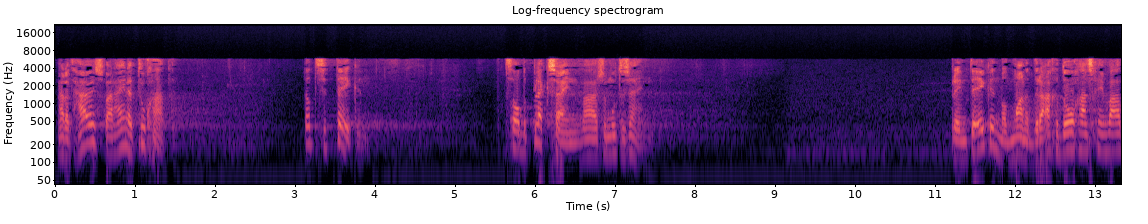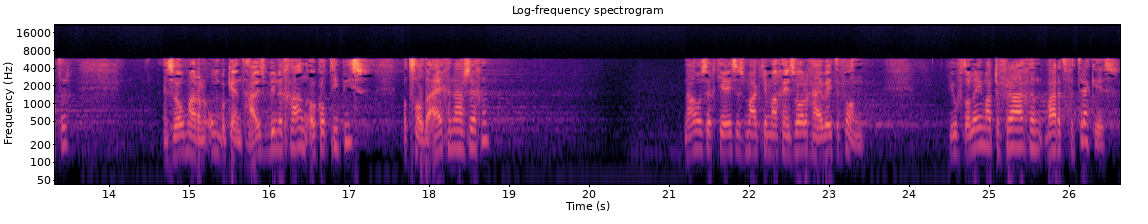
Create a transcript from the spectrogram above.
Naar het huis waar hij naartoe gaat. Dat is het teken. Dat zal de plek zijn waar ze moeten zijn. Vreemd teken, want mannen dragen doorgaans geen water. En zomaar een onbekend huis binnengaan, ook al typisch. Wat zal de eigenaar zeggen? Nou, zegt Jezus, maak je maar geen zorgen, hij weet ervan. Je hoeft alleen maar te vragen waar het vertrek is.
